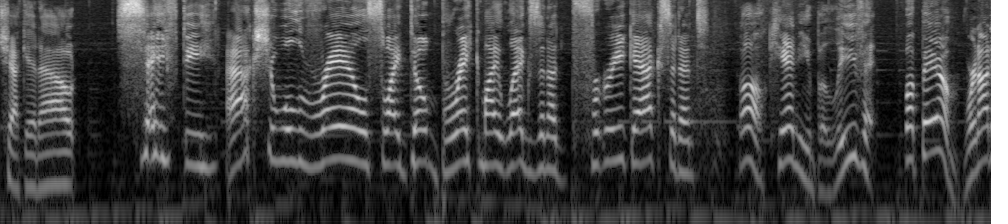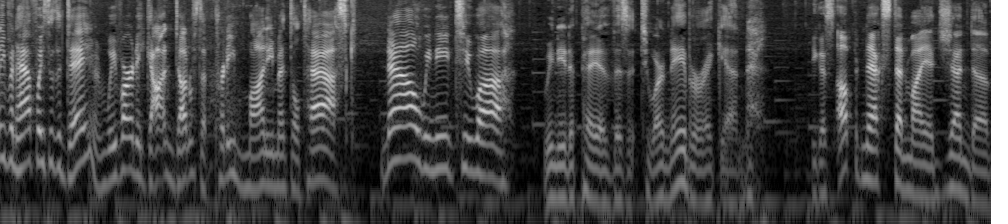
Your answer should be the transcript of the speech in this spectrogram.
Check it out. Safety! Actual rails so I don't break my legs in a freak accident. Oh, can you believe it? But bam, we're not even halfway through the day and we've already gotten done with a pretty monumental task. Now we need to, uh, we need to pay a visit to our neighbor again. Because up next on my agenda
